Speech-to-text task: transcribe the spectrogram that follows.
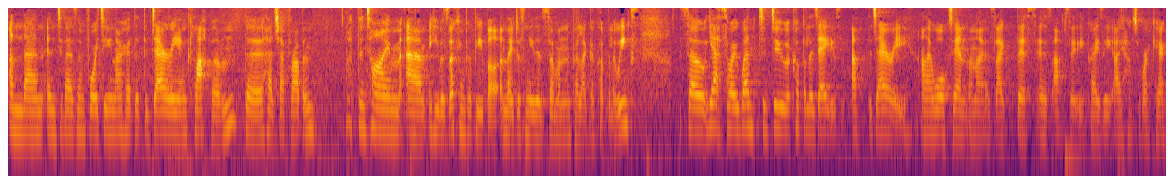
And then in 2014, I heard that the dairy in Clapham, the head chef Robin, at the time, um, he was looking for people, and they just needed someone for like a couple of weeks. So yeah, so I went to do a couple of days at the dairy, and I walked in, and I was like, "This is absolutely crazy. I have to work here."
